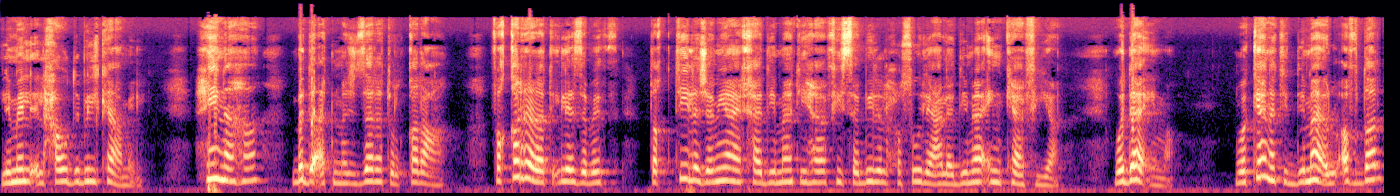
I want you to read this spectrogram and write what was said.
لملء الحوض بالكامل. حينها بدأت مجزرة القلعة فقررت إليزابيث تقتيل جميع خادماتها في سبيل الحصول على دماء كافية ودائمة وكانت الدماء الأفضل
